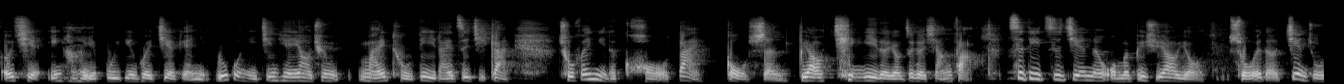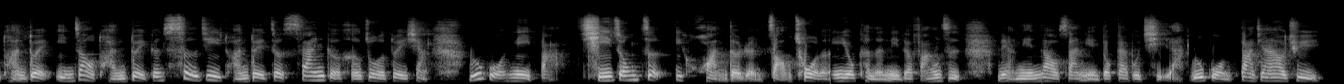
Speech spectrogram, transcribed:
而且银行也不一定会借给你。如果你今天要去买土地来自己盖，除非你的口袋。够深，不要轻易的有这个想法。四地之间呢，我们必须要有所谓的建筑团队、营造团队跟设计团队这三个合作的对象。如果你把其中这一环的人找错了，你有可能你的房子两年到三年都盖不起来。如果大家要去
